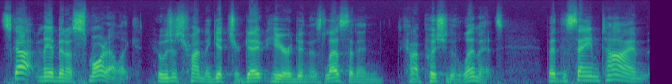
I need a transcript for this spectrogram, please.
Scott may have been a smart aleck who was just trying to get your goat here during this lesson and kind of push you to the limits. But at the same time,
